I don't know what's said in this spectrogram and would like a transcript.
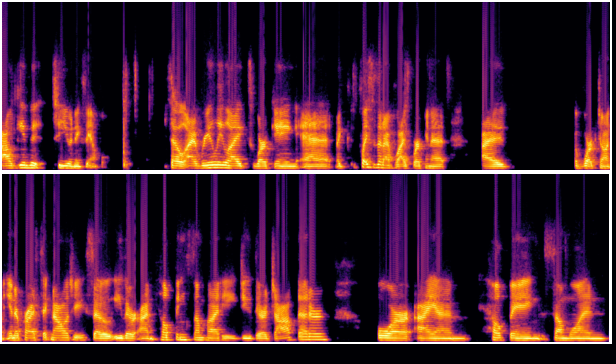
I'll give it to you an example. So I really liked working at like places that I've liked working at. I I've worked on enterprise technology. So either I'm helping somebody do their job better, or I am helping someone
